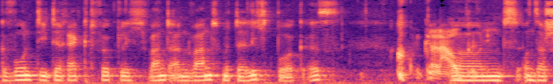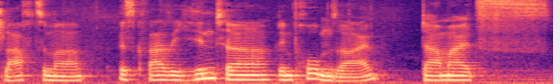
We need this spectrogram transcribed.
gewohnt, die direkt wirklich Wand an Wand mit der Lichtburg ist. Unglaublich. Und unser Schlafzimmer ist quasi hinter dem Probensaal. Damals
